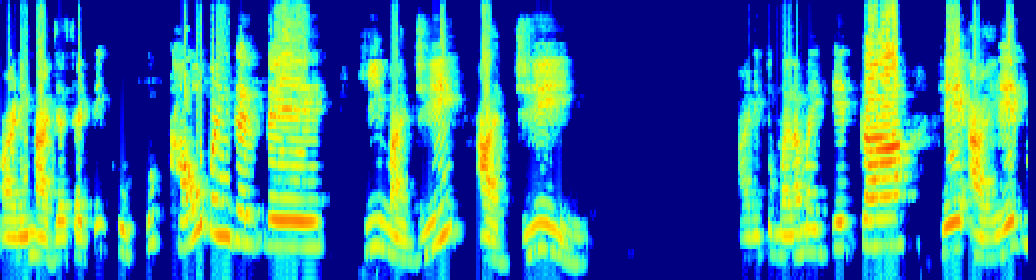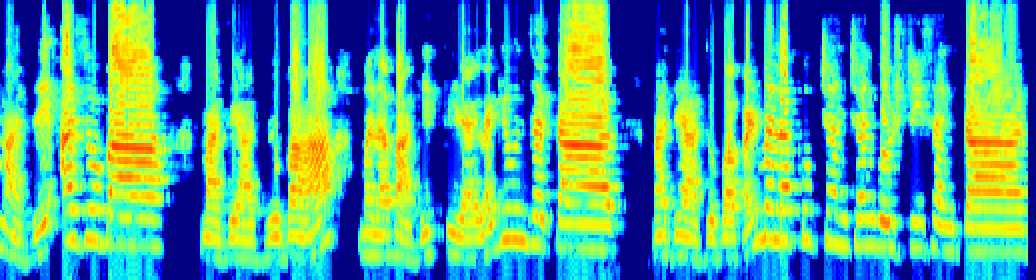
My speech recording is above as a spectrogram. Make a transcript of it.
आणि माझ्यासाठी खूप खूप खाऊ पण करते. ही माझी आजी. आणि तुम्हाला माहितीयेत का? हे आहेत माझे आजोबा. माझे आजोबा मला बागेत फिरायला घेऊन जातात. माझे आजोबा पण मला खूप छान छान गोष्टी सांगतात.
